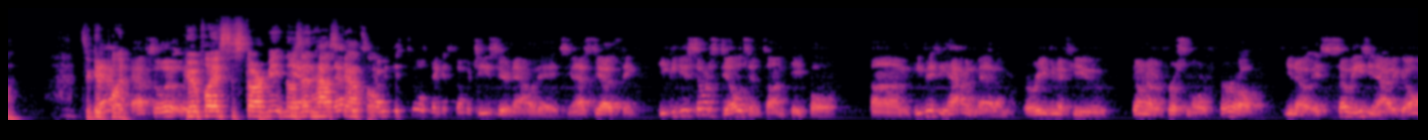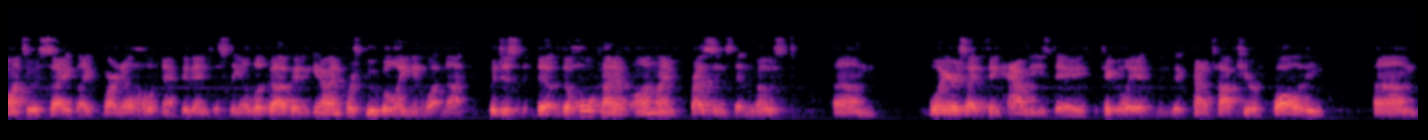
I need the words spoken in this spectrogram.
it's a good yeah, place. absolutely. Good place to start meeting those Yeah, in-house counsel. I mean, these tools make it so much easier nowadays. You know, that's the other thing. You can do so much diligence on people, um, even if you haven't met them, or even if you don't have a personal referral. You know, it's so easy now to go onto a site like Martindale Hubbell Connected and just you know look up and you know, and of course googling and whatnot. But just the the whole kind of online presence that most um, lawyers I think have these days, particularly at the kind of top tier of quality, um,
